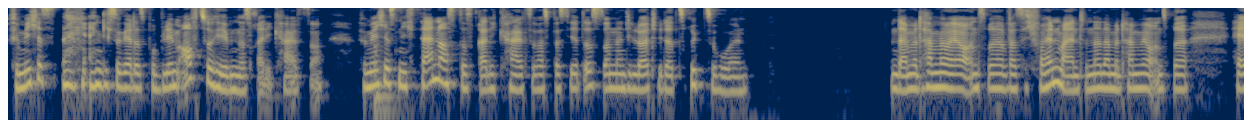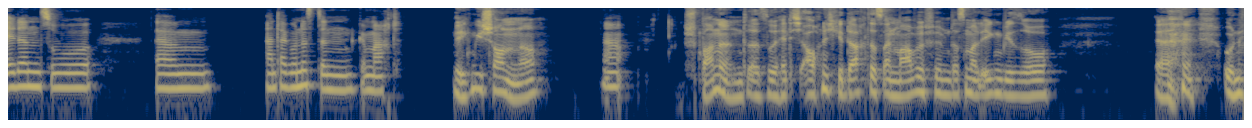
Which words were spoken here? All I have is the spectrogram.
für mich ist eigentlich sogar das Problem aufzuheben das Radikalste. Für mich ist nicht Thanos das Radikalste, was passiert ist, sondern die Leute wieder zurückzuholen. Und damit haben wir ja unsere, was ich vorhin meinte, ne, damit haben wir unsere Helden zu ähm, Antagonistinnen gemacht. Irgendwie schon, ne? Ja. Spannend. Also hätte ich auch nicht gedacht, dass ein Marvel-Film das mal irgendwie so äh, un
